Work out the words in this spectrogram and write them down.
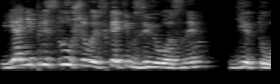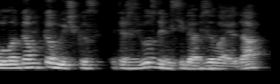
Я не прислушиваюсь к этим звездным диетологам, кавычка. Это же звездами себя обзываю, да?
